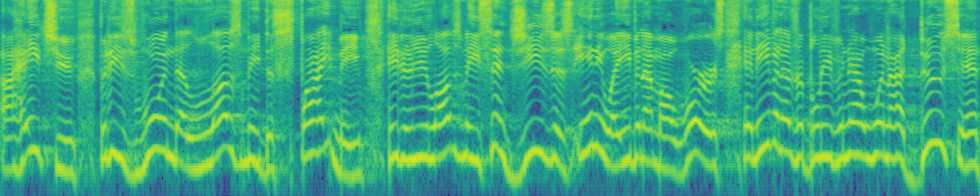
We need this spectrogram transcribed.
I hate you. But He's one that loves me despite me. He, he loves me. He sent Jesus anyway, even at my worst, and even as a believer now, when I do sin,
